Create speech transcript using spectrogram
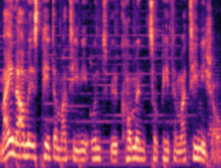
Mein Name ist Peter Martini und willkommen zur Peter Martini Show.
